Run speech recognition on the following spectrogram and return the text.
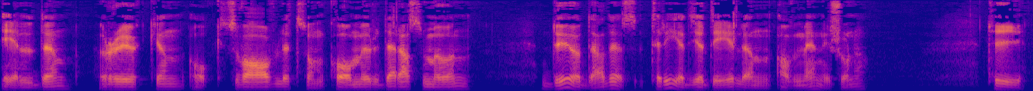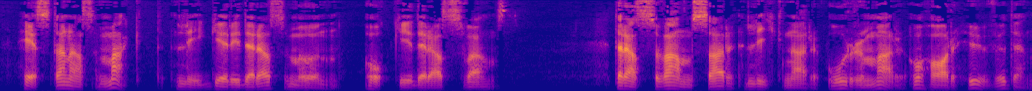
elden, röken och svavlet som kom ur deras mun, dödades tredjedelen av människorna. Ty hästarnas makt ligger i deras mun och i deras svans. Deras svansar liknar ormar och har huvuden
